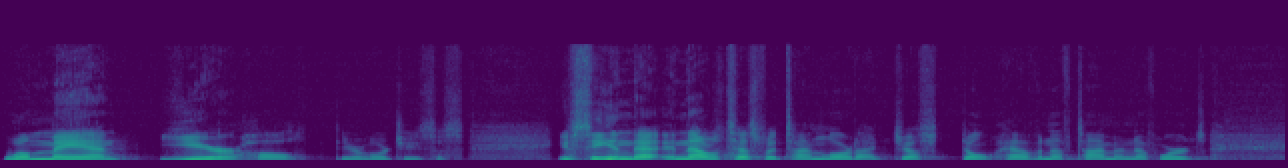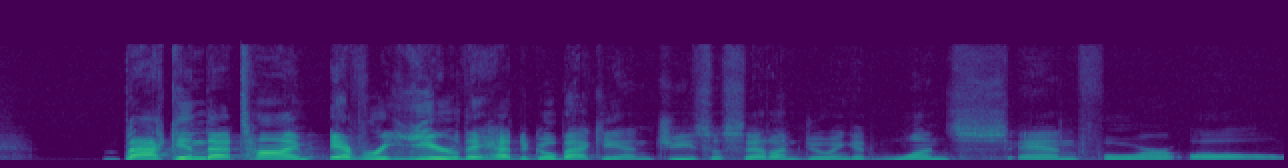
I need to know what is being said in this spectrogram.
will man year, oh, dear Lord Jesus. You see, in that, in that Old Testament time, Lord, I just don't have enough time and enough words. Back in that time, every year they had to go back in. Jesus said, I'm doing it once and for all.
